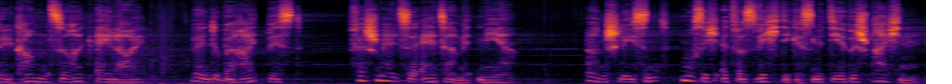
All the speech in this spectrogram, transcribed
Willkommen zurück, Aloy. Wenn du bereit bist, verschmelze Äther mit mir. Anschließend muss ich etwas Wichtiges mit dir besprechen.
